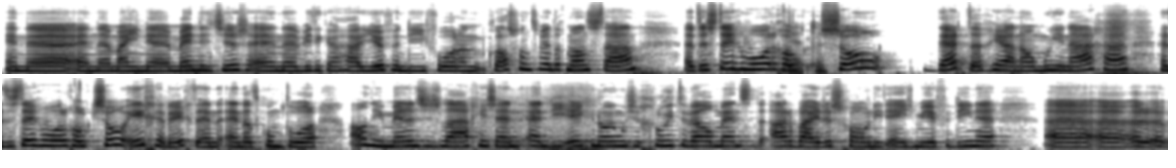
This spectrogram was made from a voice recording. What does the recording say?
En, eh, en eh, mijn managers en uh, Wieteke haar juffen die voor een klas van 20 man staan. Het is tegenwoordig ook 30. zo... 30, ja, nou moet je nagaan. Het is tegenwoordig ook zo ingericht. En, en dat komt door al die managerslaagjes en, en die economische groei. Terwijl mensen, de arbeiders, gewoon niet eens meer verdienen. Eh, eh, er-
